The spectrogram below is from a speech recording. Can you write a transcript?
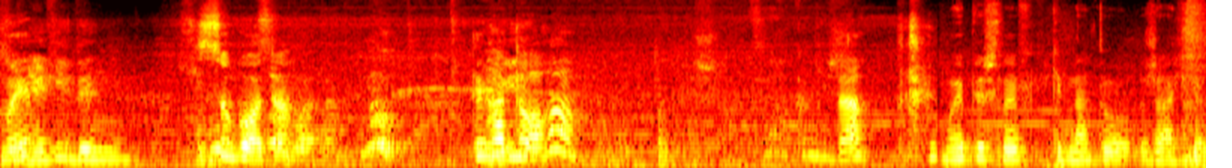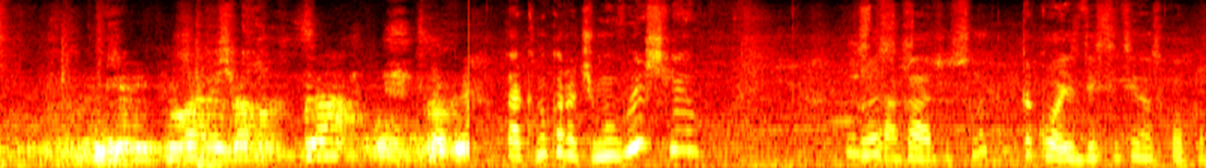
ми... Який день? Субота. Ти готова? Да? Ми пішли в кімнату жахів. Так, ну коротше, ми вийшли. Що скажеш? Ну, такое, з 10 на сколько?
